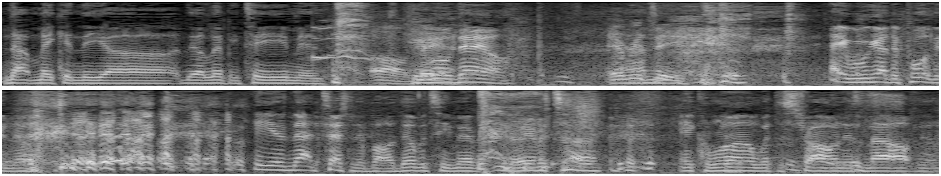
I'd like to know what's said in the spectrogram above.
not making the uh, the Olympic team, and Oh, he man. wrote down. Every I mean- team. Hey, when we got to Portland though, he is not touching the ball. Double team every you know every time. And Caron with the straw in his mouth, you know,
